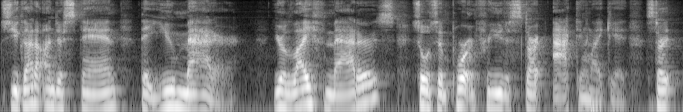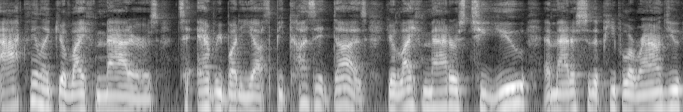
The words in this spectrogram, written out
So you got to understand that you matter. Your life matters, so it's important for you to start acting like it. Start acting like your life matters to everybody else because it does. Your life matters to you, it matters to the people around you,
